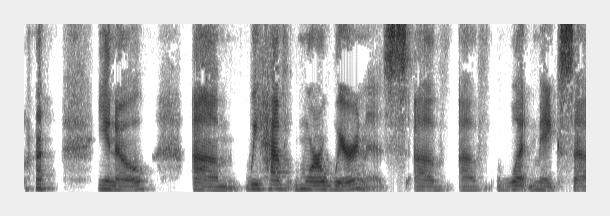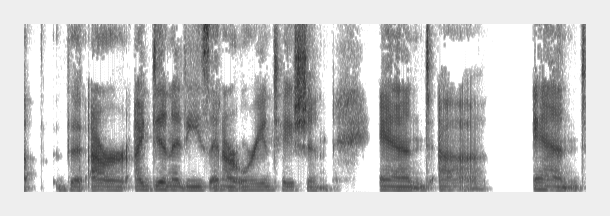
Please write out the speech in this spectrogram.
you know? Um, we have more awareness of of what makes up the our identities and our orientation and uh, and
